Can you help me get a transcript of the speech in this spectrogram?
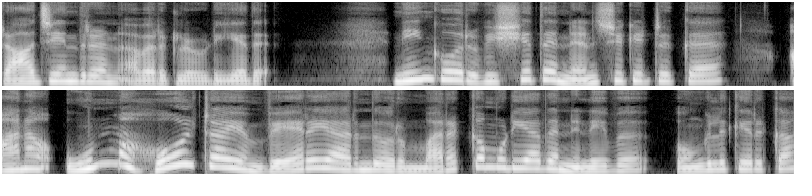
ராஜேந்திரன் அவர்களுடையது. நீங்க ஒரு விஷயத்த நினைச்சுக்கிட்டு இருக்க ஆனா உண்மை ஹோல் டைம் வேறையா இருந்த ஒரு மறக்க முடியாத நினைவு உங்களுக்கு இருக்கா?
